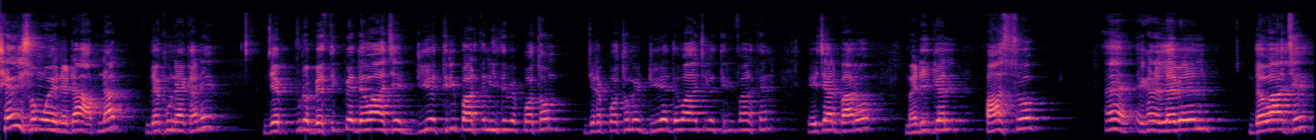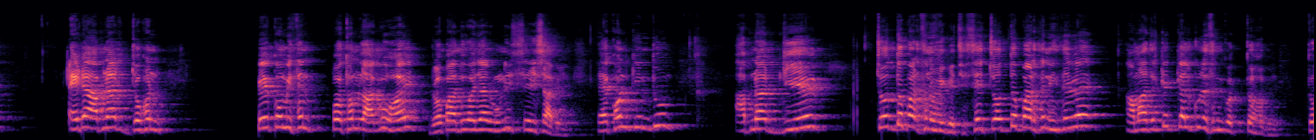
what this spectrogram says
সেই সময়ের এটা আপনার, দেখুন এখানে যে পুরো বেসিক পে দেওয়া আছে ডিএ থ্রি পার্সেন্ট হিসেবে প্রথম, যেটা প্রথমে ডিএ দেওয়া হয়েছিল থ্রি পার্সেন্ট এইচআর বারো মেডিকেল পাঁচশো হ্যাঁ এখানে লেভেল দেওয়া আছে। এটা আপনার যখন পে কমিশন প্রথম লাগু হয় রোপা দু হাজার উনিশ সেই হিসাবে। এখন কিন্তু আপনার ডিএ চোদ্দ পার্সেন্ট হয়ে গেছে। সেই চোদ্দ পার্সেন্ট হিসেবে আমাদেরকে ক্যালকুলেশন করতে হবে। তো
